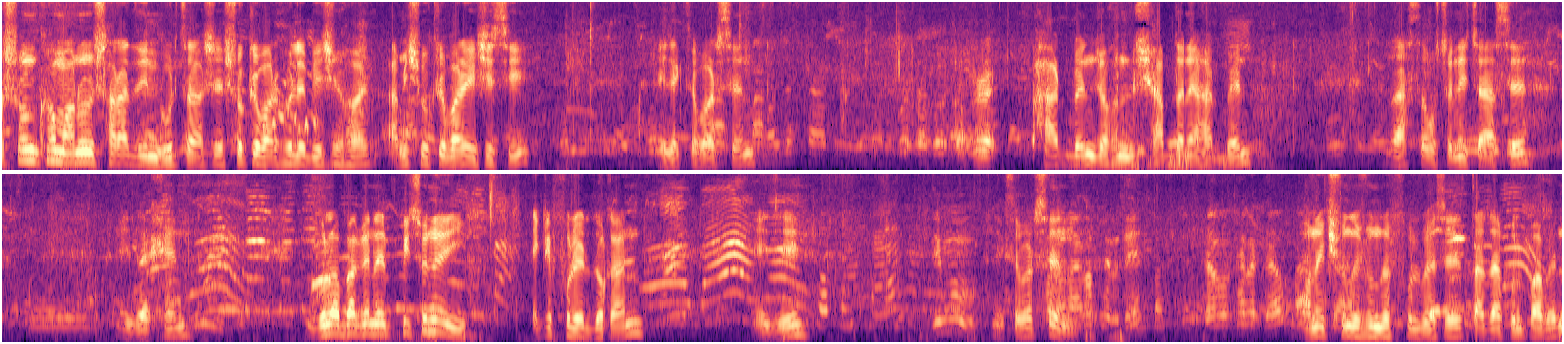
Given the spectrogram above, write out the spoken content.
অসংখ্য মানুষ সারাদিন ঘুরতে আসে, শুক্রবার হলে বেশি হয়। আমি শুক্রবারে এসেছি। এই দেখতে পাচ্ছেন আপনারা হাঁটবেন, যখন সাবধানে হাঁটবেন। রাস্তা উঁচু নিচে আছে। এই দেখেন। গোলাপ বাগানের পিছনেই একটি ফুলের দোকান। এই যে। দেখতে পাচ্ছেন অনেক সুন্দর সুন্দর ফুল বেছে, তাজা ফুল পাবেন।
